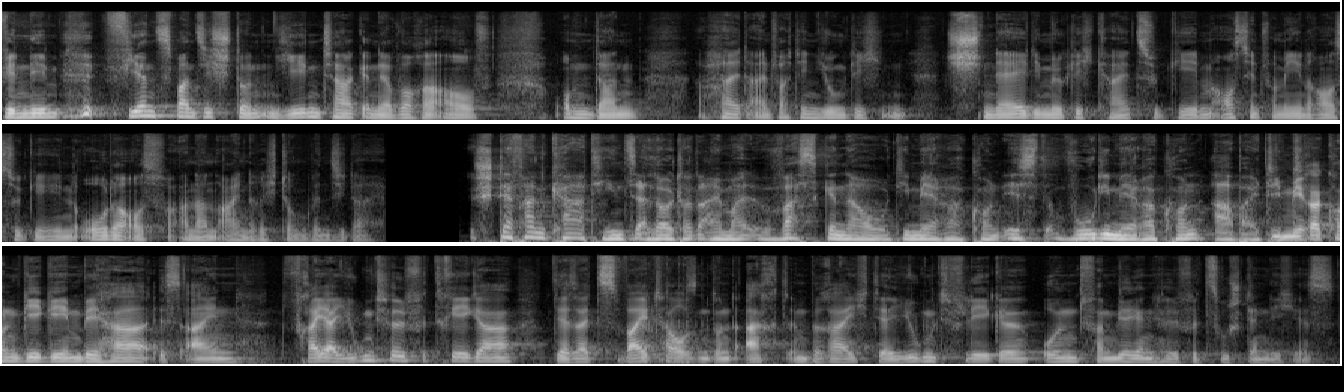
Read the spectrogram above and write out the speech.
Wir nehmen 24 Stunden jeden Tag in der Woche auf, um dann halt einfach den Jugendlichen schnell die Möglichkeit zu geben, aus den Familien rauszugehen oder aus anderen Einrichtungen, wenn sie daher. Stefan Kartins erläutert einmal, was genau die Meracon ist, wo die Meracon arbeitet. Die Meracon GmbH ist ein freier Jugendhilfeträger, der seit 2008 im Bereich der Jugendpflege und Familienhilfe zuständig ist.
